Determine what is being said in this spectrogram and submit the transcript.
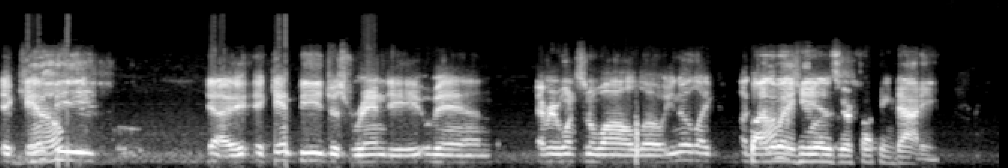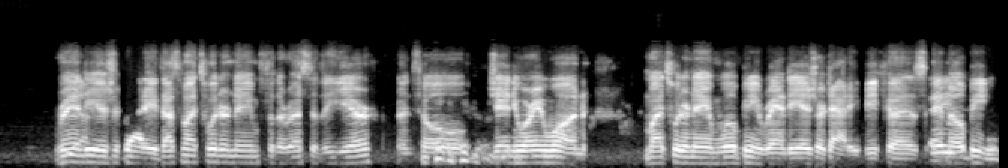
It can't know? be. Yeah, it, it can't be just Randy and every once in a while Lowe. You know, like. By the way, he was- is your fucking daddy. Randy is your daddy. That's my Twitter name for the rest of the year until January 1. My Twitter name will be Randy is your daddy because Hey. MLB,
